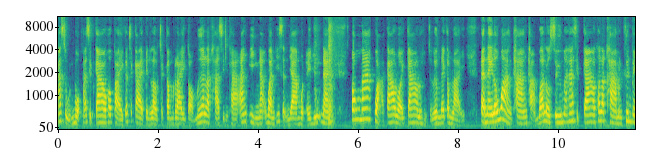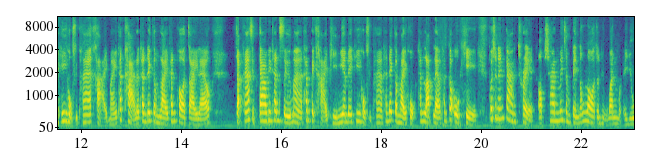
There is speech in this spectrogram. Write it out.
850 บวก 59 เข้าไป ก็จะกลายเป็นเราจะกำไรต่อเมื่อราคาสินค้าอ้างอิงณวันที่สัญญาหมดอายุนั้น ต้องมากกว่า 909 เราถึงจะเริ่มได้กำไร แต่ในระหว่างทางถามว่าเราซื้อมา 59 ถ้าราคามันขึ้นไปที่65 ขายไหมถ้าขายแล้วท่านได้กำไรท่านพอใจแล้ว จาก 59 ที่ท่านซื้อมา ท่านไปขายพรีเมียมได้ที่ 65 ท่านได้กำไร 6 ท่านรับแล้ว ท่านก็โอเค เพราะฉะนั้นการเทรดออปชันไม่จำเป็นต้องรอจนถึงวันหมดอายุ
